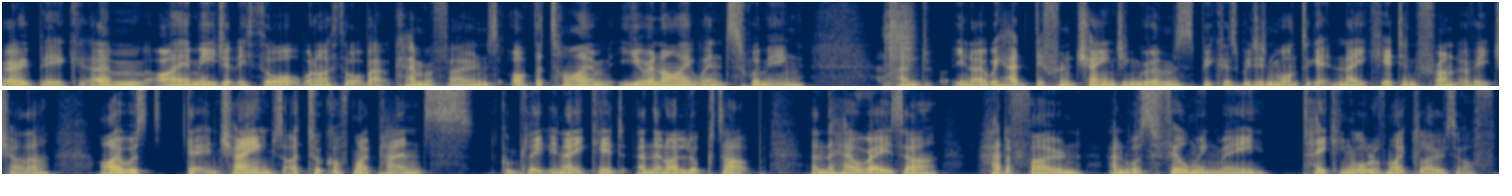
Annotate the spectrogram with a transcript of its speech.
Very big. Um, I immediately thought, when I thought about camera phones, of the time you and I went swimming. And, you know, we had different changing rooms because we didn't want to get naked in front of each other. I was getting changed. I took off my pants completely naked. And then I looked up, and the Hellraiser had a phone and was filming me taking all of my clothes off.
